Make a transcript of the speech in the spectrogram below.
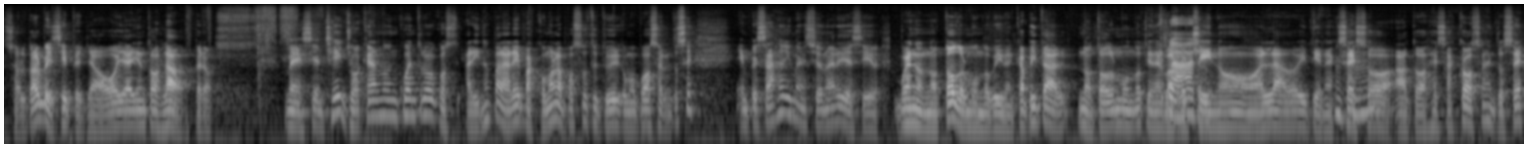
sobre todo al principio, ya hoy hay en todos lados, pero me decían, che, yo acá no encuentro harina para arepas, ¿cómo la puedo sustituir? ¿Cómo puedo hacer? Entonces empezás a dimensionar y decir, bueno, no todo el mundo vive en capital, no todo el mundo tiene el barrio chino al lado y tiene acceso a todas esas cosas. Entonces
